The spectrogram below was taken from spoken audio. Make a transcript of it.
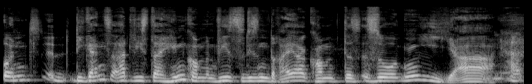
Und äh, die ganze Art, wie es da hinkommt und wie es zu diesem Dreier kommt, das ist so, mm, ja. Ja.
